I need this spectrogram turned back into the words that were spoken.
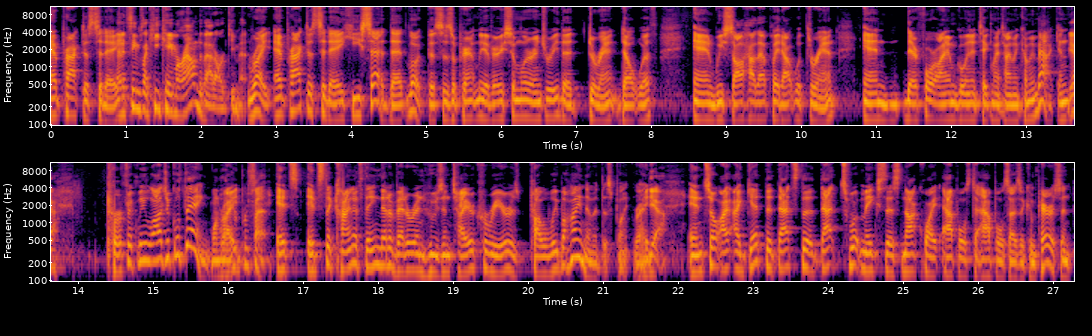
at practice today, And it seems like he came around to that argument. Right. At practice today, he said that, look, this is apparently a very similar injury that Durant dealt with. And we saw how that played out with Durant. And therefore, I am going to take my time in coming back. And Yeah. Perfectly logical thing, right? 100%. It's it's the kind of thing that a veteran whose entire career is probably behind them at this point, right? Yeah. And so I, I get that that's the that's what makes this not quite apples to apples as a comparison.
